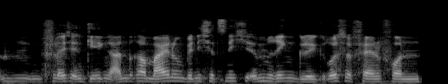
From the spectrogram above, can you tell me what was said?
ähm, vielleicht entgegen anderer Meinung bin ich jetzt nicht im Ring der größte Fan von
